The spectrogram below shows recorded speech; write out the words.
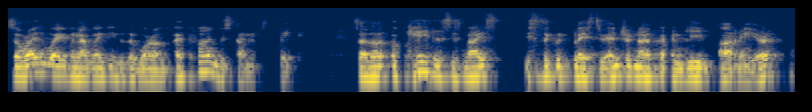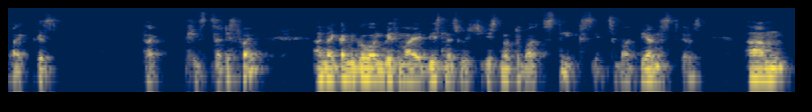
So right away when I went into the world, I found this kind of stick. So I thought, okay, this is nice. This is a good place to enter. Now I can leave Arni here, like because like he's satisfied. And I can go on with my business, which is not about sticks, it's about the ancestors. Um,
